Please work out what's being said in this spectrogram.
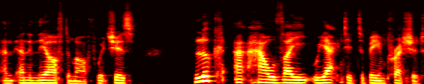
and, and in the aftermath, which is look at how they reacted to being pressured.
